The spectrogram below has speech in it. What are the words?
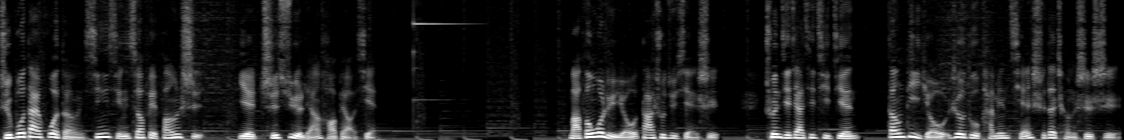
直播带货等新型消费方式也持续良好表现。马蜂窝旅游大数据显示，春节假期期间，当地游热度排名前十的城市是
